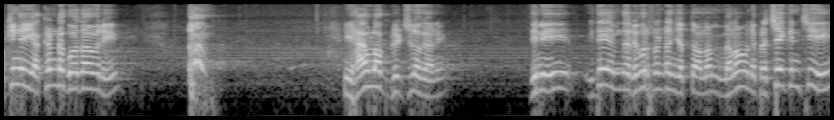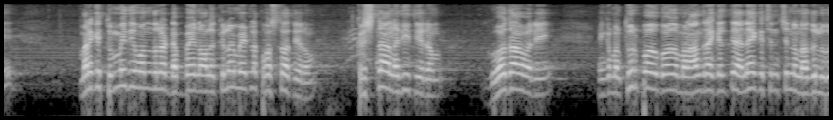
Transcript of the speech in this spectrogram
ముఖ్యంగా ఈ అఖండ గోదావరి ఈ హ్యావ్లాక్ బ్రిడ్జ్లో కానీ దీని ఇదే రివర్ ఫ్రంట్ అని చెప్తా ఉన్నాం మనం నేను ప్రత్యేకించి మనకి తొమ్మిది వందల డెబ్బై నాలుగు కిలోమీటర్ల కోస్తా తీరం కృష్ణా నదీ తీరం గోదావరి ఇంకా మన తూర్పు గోదావరి మన ఆంధ్రాకి వెళ్తే అనేక చిన్న చిన్న నదులు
